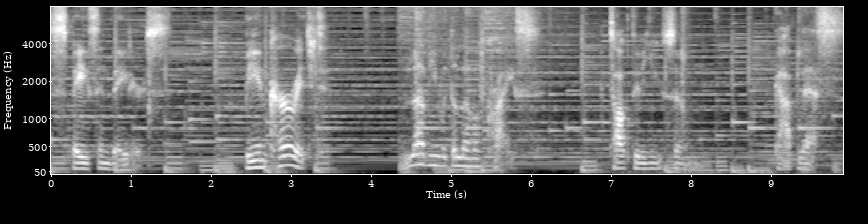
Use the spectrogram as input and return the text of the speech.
space invaders. Be encouraged. Love you with the love of Christ. Talk to you soon. God bless.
